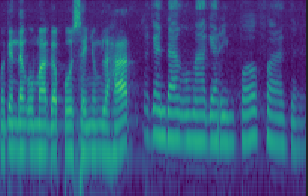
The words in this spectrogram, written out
Magandang umaga po sa inyong lahat. Magandang umaga rin po, Father.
